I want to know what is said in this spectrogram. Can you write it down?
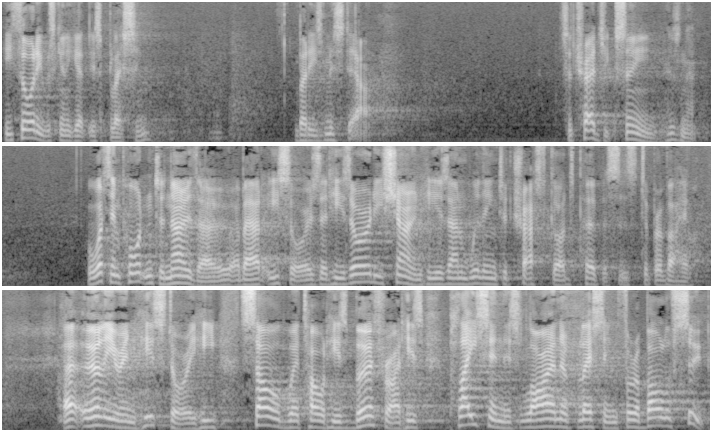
He thought he was going to get this blessing, but he's missed out. It's a tragic scene, isn't it? Well, what's important to know, though, about Esau is that he's already shown he is unwilling to trust God's purposes to prevail. Uh, earlier in his story, he sold, we're told, his birthright, his place in this line of blessing for a bowl of soup.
